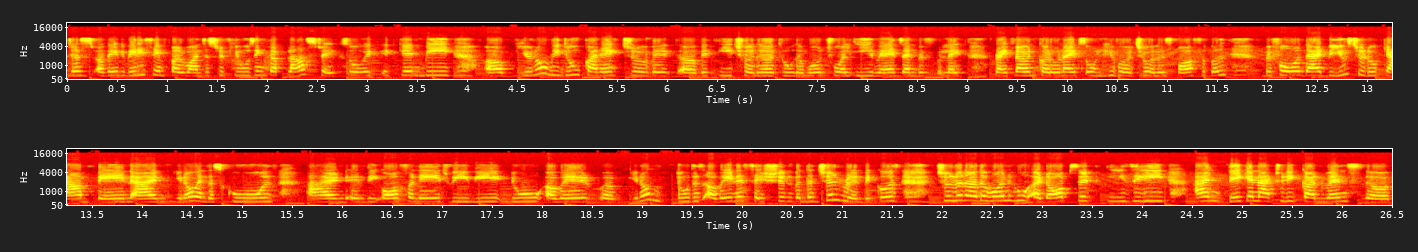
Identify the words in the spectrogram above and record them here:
just a very very simple one just refusing the plastic. So it, it can be uh, you know we do connect with uh, with each other through the virtual events and before, like right now in corona it's only virtual as possible. Before that we used to do campaign and you know in the schools and in the orphanage we we do aware uh, you know do this awareness session with the children because children are the one who adopts it easily and they can actually convince the,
